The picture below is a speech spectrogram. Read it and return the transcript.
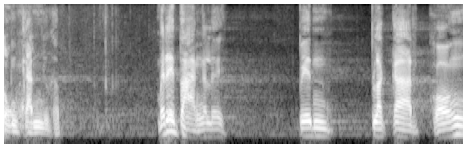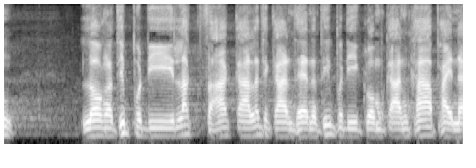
ตรงกันอยู่ครับ ไม่ได้ต่างกันเลย เป็นประกาศของรองอธิบดีรักษาการราชการแทนอธิบดีกรมการค้าภายใน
